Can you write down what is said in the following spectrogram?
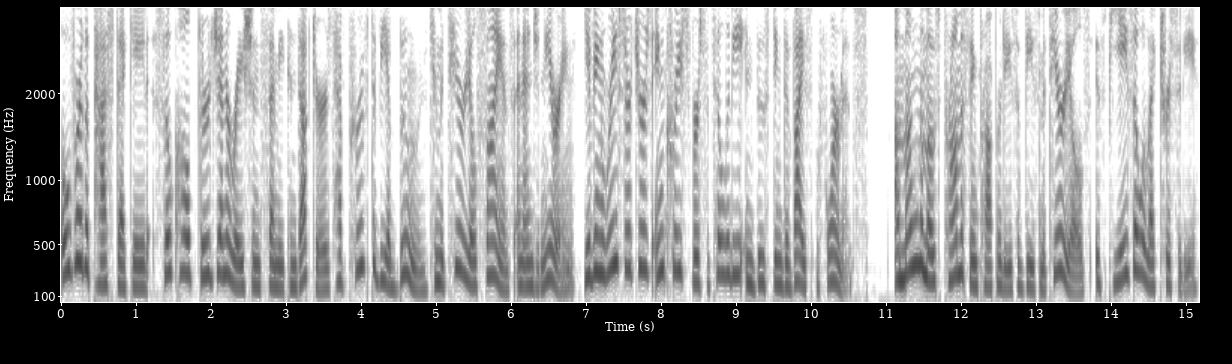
Over the past decade, so called third generation semiconductors have proved to be a boon to material science and engineering, giving researchers increased versatility in boosting device performance. Among the most promising properties of these materials is piezoelectricity,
